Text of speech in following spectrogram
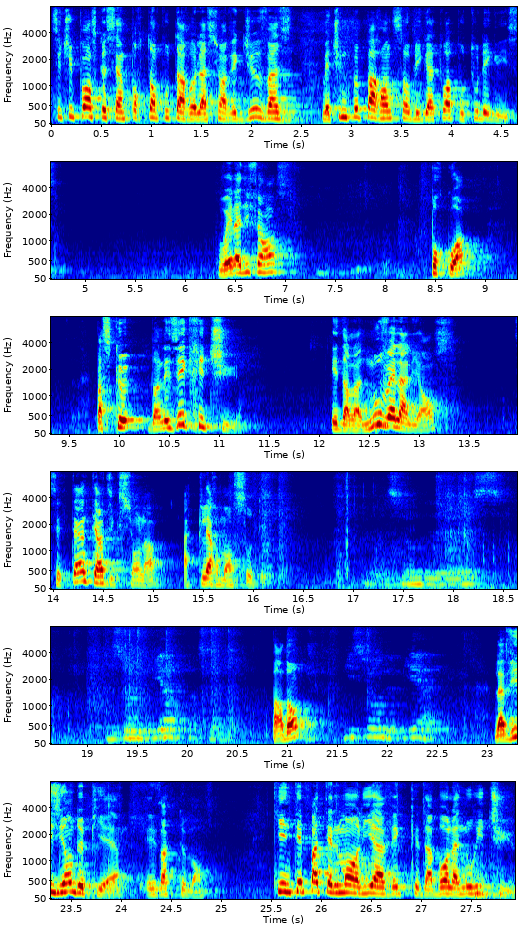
Si tu penses que c'est important pour ta relation avec Dieu, vas-y. Mais tu ne peux pas rendre ça obligatoire pour toute l'Église. Vous voyez la différence? Pourquoi? Parce que dans les Écritures et dans la Nouvelle Alliance, cette interdiction-là a clairement sauté. Pardon? La vision de Pierre, exactement. Qui n'était pas tellement liée avec d'abord la nourriture.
